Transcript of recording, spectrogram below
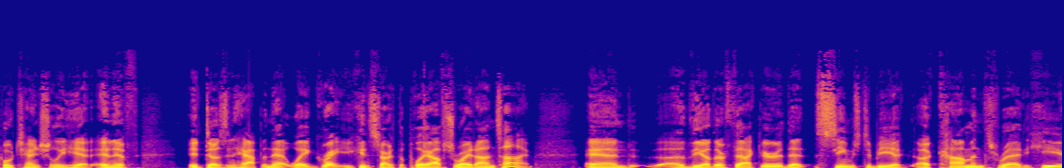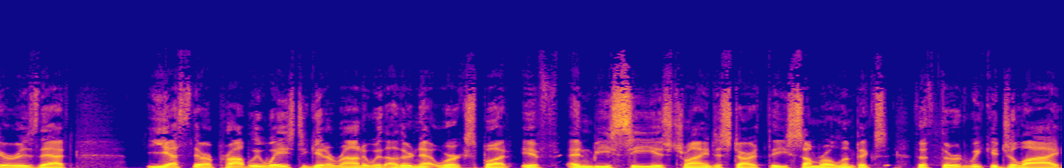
potentially hit. And if it doesn't happen that way, great. You can start the playoffs right on time. And uh, the other factor that seems to be a, a common thread here is that yes, there are probably ways to get around it with other networks, but if NBC is trying to start the Summer Olympics the third week of July,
